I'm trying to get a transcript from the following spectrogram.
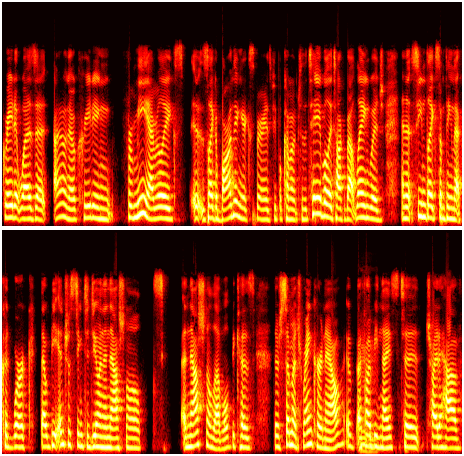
great it was at I don't know creating for me, I really it was like a bonding experience. People come up to the table, they talk about language, and it seemed like something that could work. That would be interesting to do on a national a national level because there's so much rancor now. It, I thought it'd be nice to try to have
